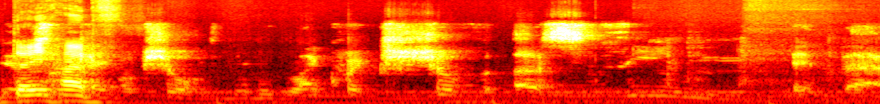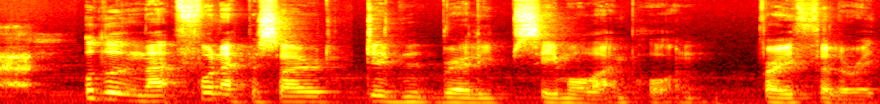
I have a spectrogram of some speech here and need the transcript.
It they had. came up short. they were like, quick, shove a scene in there. Other than that, fun episode didn't really seem all that important. Very fillery.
